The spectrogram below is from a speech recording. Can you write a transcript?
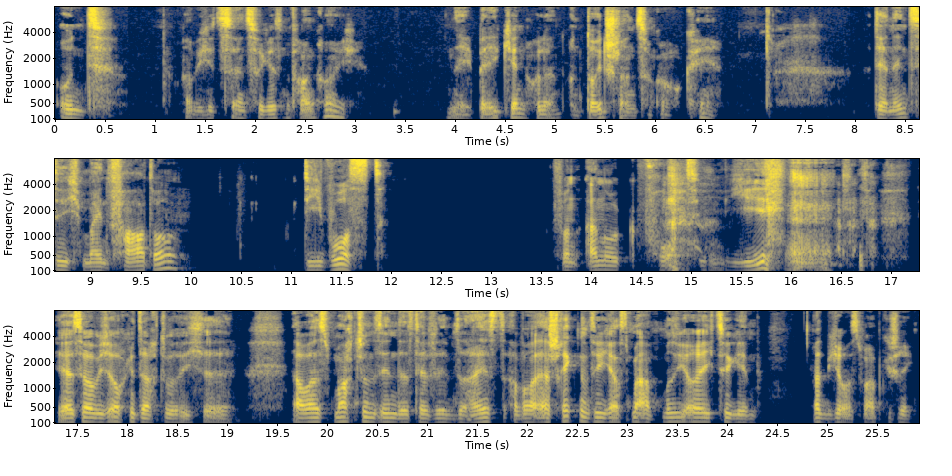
und habe ich jetzt eins vergessen, Frankreich? Nee, Belgien, Holland und Deutschland sogar, okay. Der nennt sich Mein Vater, die Wurst von Anok Fortinier. ja, so habe ich auch gedacht, wo ich, äh, aber es macht schon Sinn, dass der Film so heißt, aber er schreckt natürlich erstmal ab, muss ich auch echt zugeben. Hat mich auch erstmal abgeschreckt.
